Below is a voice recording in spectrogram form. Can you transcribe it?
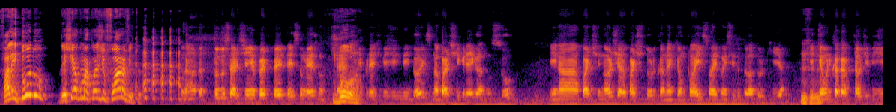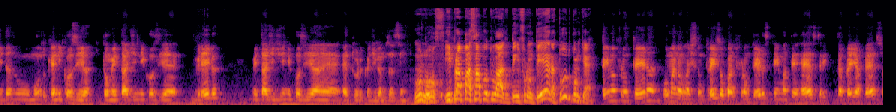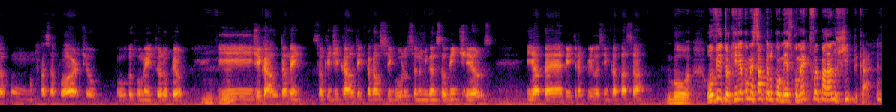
Falei tudo? Deixei alguma coisa de fora, Vitor? Nada, tudo certinho, perfeito, é isso mesmo. Boa. É, Chipre é dividido em dois, na parte grega no sul e na parte norte é a parte turca, né? Que é um país só reconhecido pela Turquia e Uhum. tem a única capital dividida no mundo que é Nicosia. Então metade de Nicosia é grega, metade de Nicosia é, é turca, digamos assim. Ô, louco. E pra passar pro outro lado, tem fronteira, tudo? Como que é? Tem uma fronteira, uma não, acho que são três ou quatro fronteiras. Tem uma terrestre, dá pra ir a pé só com passaporte ou, ou documento europeu. Uhum. E de carro também. Só que de carro tem que pagar um seguro, se eu não me engano são 20 euros. E a pé é bem tranquilo assim pra passar. Boa. Ô, Vitor, queria começar pelo começo. Como é que foi parar no Chipre, cara?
